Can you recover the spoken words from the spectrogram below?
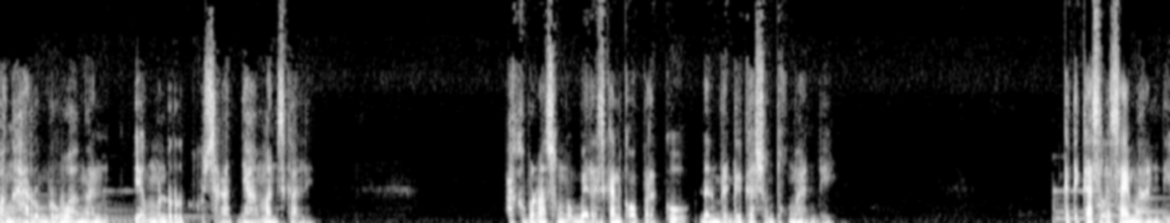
pengharum ruangan yang menurutku sangat nyaman sekali. Aku pun langsung membereskan koperku dan bergegas untuk mandi. Ketika selesai mandi,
